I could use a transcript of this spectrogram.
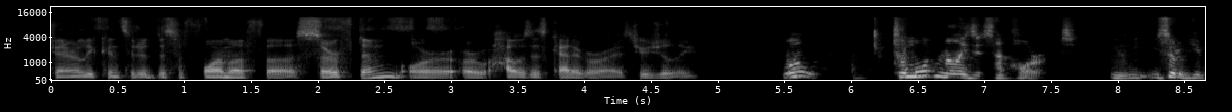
generally consider this a form of uh, serfdom or, or how is this categorized usually? Well to modernize it's abhorrent you sort of you,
